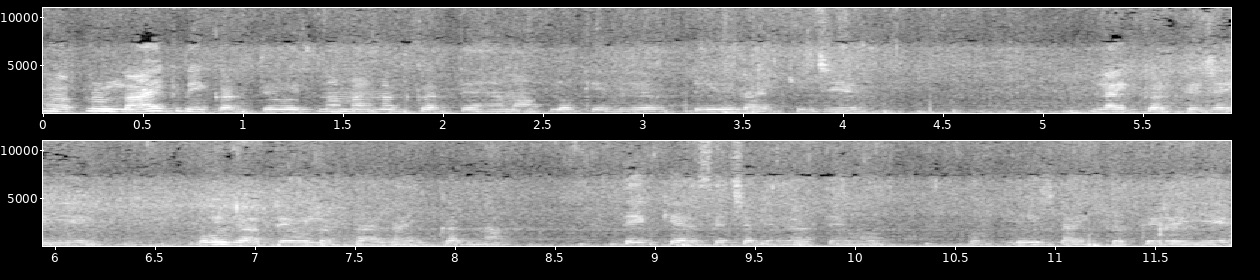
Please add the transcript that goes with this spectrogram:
और आप लोग लाइक नहीं करते हो, इतना मेहनत करते हैं हम आप लोग के लिए प्लीज़ लाइक कीजिए। लाइक करते जाइए। भूल जाते हो लगता है लाइक करना। देख के ऐसे चले जाते हो तो प्लीज़ लाइक करते रहिए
